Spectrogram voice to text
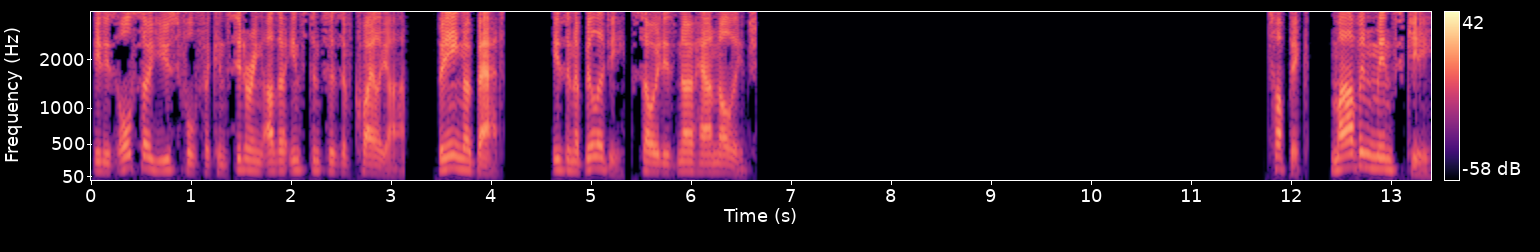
It is also useful for considering other instances of qualia. Being a bat is an ability, so it is know-how knowledge. Topic: Marvin Minsky.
